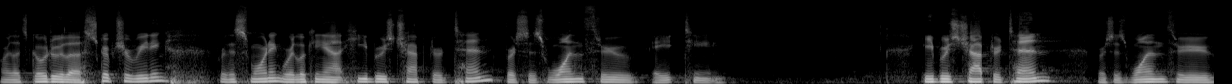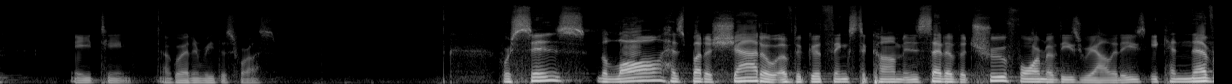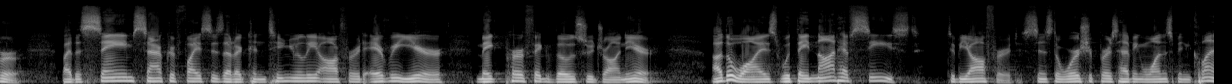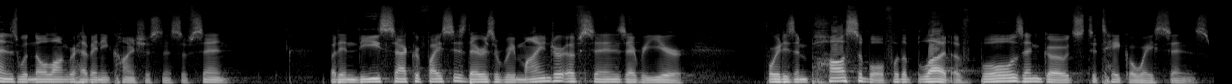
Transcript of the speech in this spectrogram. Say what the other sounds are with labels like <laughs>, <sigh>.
All right, let's go to the scripture reading for this morning. We're looking at Hebrews chapter 10, verses 1 through 18. Hebrews chapter 10, verses 1 through 18. I'll go ahead and read this for us. For since the law has but a shadow of the good things to come instead of the true form of these realities, it can never, by the same sacrifices that are continually offered every year, make perfect those who draw near. Otherwise, would they not have ceased to be offered, since the worshippers, having once been cleansed, would no longer have any consciousness of sin? But in these sacrifices, there is a reminder of sins every year. For it is impossible for the blood of bulls and goats to take away sins.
